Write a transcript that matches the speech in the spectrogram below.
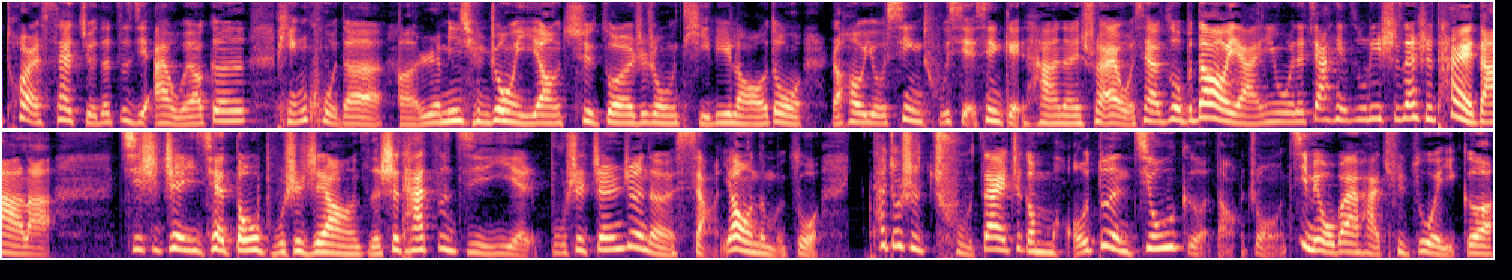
托尔斯泰觉得自己哎，我要跟贫苦的呃人民群众一样去做这种体力劳动，然后有信徒写信给他呢，说哎，我现在做不到呀，因为我的家庭阻力实在是太大了。其实这一切都不是这样子，是他自己也不是真正的想要那么做，他就是处在这个矛盾纠葛当中，既没有办法去做一个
